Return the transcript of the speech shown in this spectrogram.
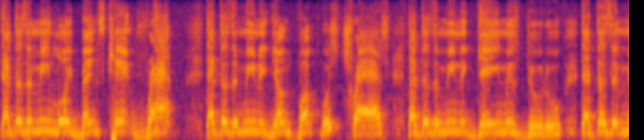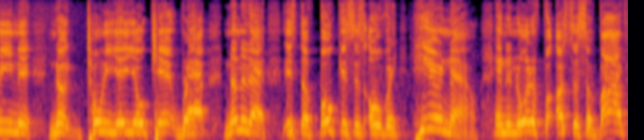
That doesn't mean Lloyd Banks can't rap. That doesn't mean that Young Buck was trash. That doesn't mean the game is doodoo. That doesn't mean that no Tony Yayo can't rap. None of that. It's the focus is over here now. And in order for us to survive,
